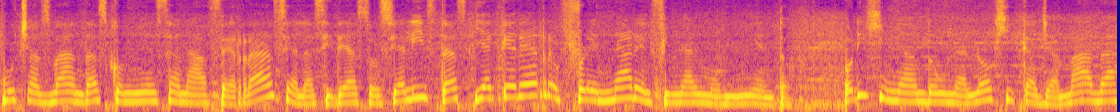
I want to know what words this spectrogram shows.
muchas bandas comienzan a aferrarse a las ideas socialistas y a querer frenar el final movimiento, originando una lógica llamada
